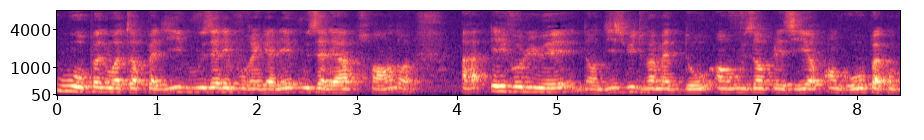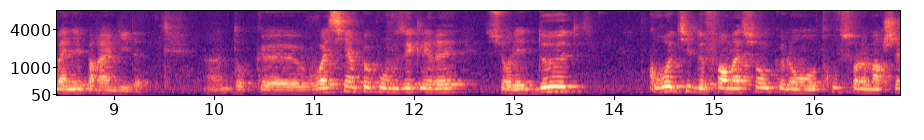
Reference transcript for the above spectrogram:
ou Open Water Paddy, vous allez vous régaler, vous allez apprendre à évoluer dans 18-20 mètres d'eau en vous faisant plaisir en groupe accompagné par un guide. Hein, donc euh, voici un peu pour vous éclairer sur les deux gros types de formations que l'on trouve sur le marché.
